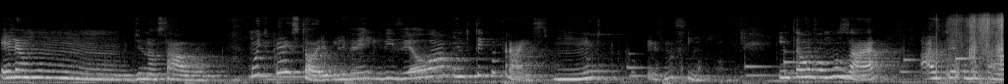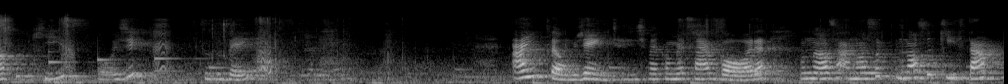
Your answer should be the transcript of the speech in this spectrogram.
Ele é um dinossauro muito pré-histórico. Ele viveu há muito tempo atrás. Muito tempo mesmo assim. Então vamos lá. A gente vai começar nosso quiz hoje. Tudo bem? Ah, então, gente, a gente vai começar agora o nosso, a nossa, nosso quiz, tá?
